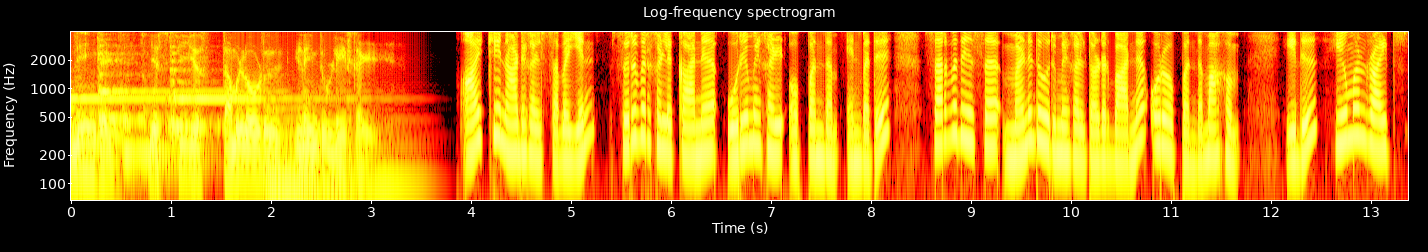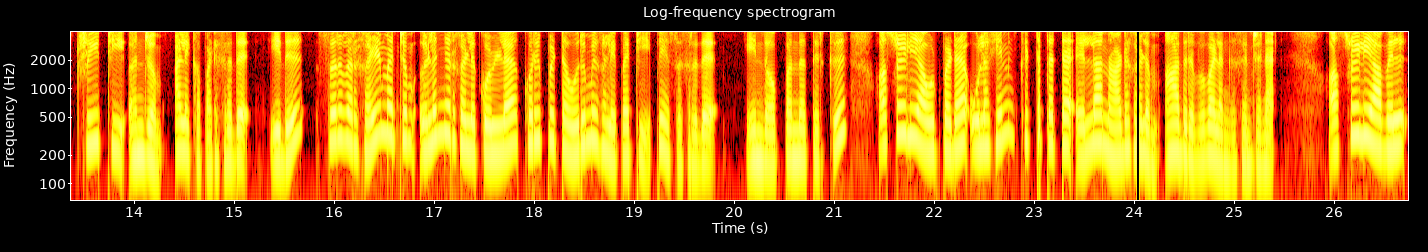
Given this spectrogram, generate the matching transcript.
நீங்கள் எஸ்பிஎஸ் தமிழோடு இணைந்துள்ளீர்கள். ஐக்கிய நாடுகள் சபையின் சிறுவர்களுக்கான உரிமைகள் ஒப்பந்தம் என்பது சர்வதேச மனித உரிமைகள் தொடர்பான ஒரு ஒப்பந்தமாகும். இது ஹியூமன் ரைட்ஸ் ட்ரீட்டி என்றும் அழைக்கப்படுகிறது. இது சிறுவர்கள் மற்றும் இளைஞர்களுக்குள்ள குறிப்பிட்ட உரிமைகளை பற்றி பேசுகிறது. இந்த ஒப்பந்தத்திற்கு ஆஸ்திரேலியா உட்பட உலகின் கிட்டத்தட்ட எல்லா நாடுகளும் ஆதரவு வழங்குகின்றன. ஆஸ்திரேலியாவில்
